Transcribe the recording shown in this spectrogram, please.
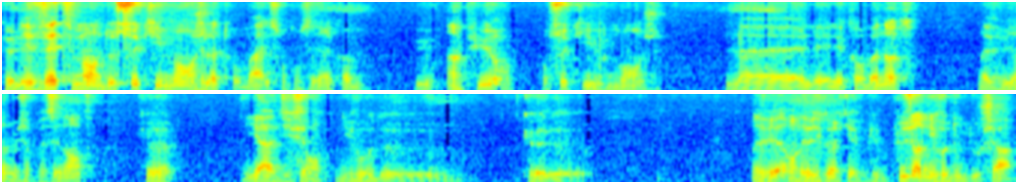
que les vêtements de ceux qui mangent la tourma, ils sont considérés comme impurs pour ceux qui mangent les, les, corbanotes. On avait vu dans la mission précédente qu'il y a différents niveaux de... que le, on, avait, découvert qu'il y avait plusieurs niveaux de doucha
